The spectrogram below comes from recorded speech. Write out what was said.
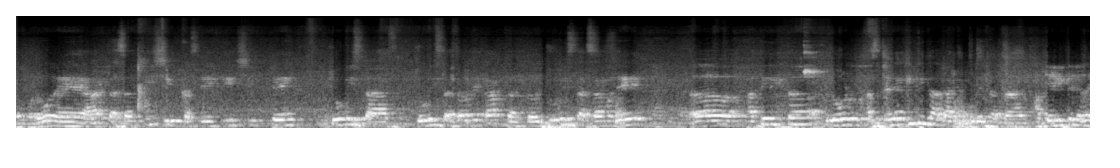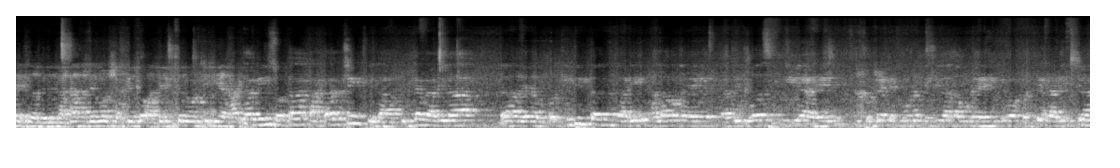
बरोबर आहे. आठ तासाची शिफ्ट असते. ती शिफ्ट ते चोवीस तास. चोवीस तासामध्ये काम करतं चोवीस तासामध्ये अतिरिक्त लोड असलेल्या किती गाड्या पुढे जातात? अतिरिक्त कसं आहे काटा असल्यामुळे शक्यतो अतिरिक्त लोडची जी आहे आता मी स्वतः काटा चेक केला. कुठल्या गाडीला किती टन गाडी अलाउड आहे आणि बस किती आहे छोट्या टेम्पोला किती अलाउड आहे किंवा प्रत्येक गाडीच्या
